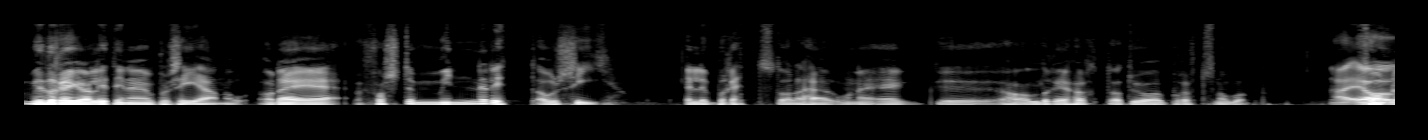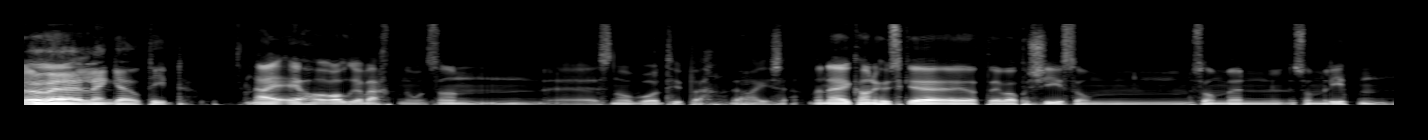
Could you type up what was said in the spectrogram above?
vi dreier litt inn på ski her nå. Og det er første minnet ditt av ski. Eller brett, står det her. Men jeg uh, har aldri hørt at du har prøvd snowboard. Nei, jeg Sånn over lengre tid. Nei, jeg har aldri vært noen sånn eh, snowboard-type. Det har jeg ikke. Men jeg kan huske at jeg var på ski som, som, en, som liten.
